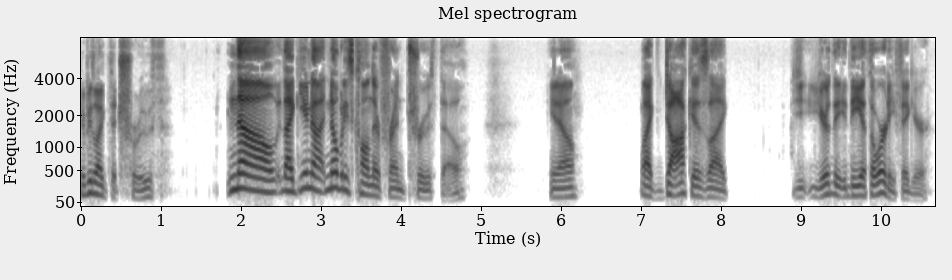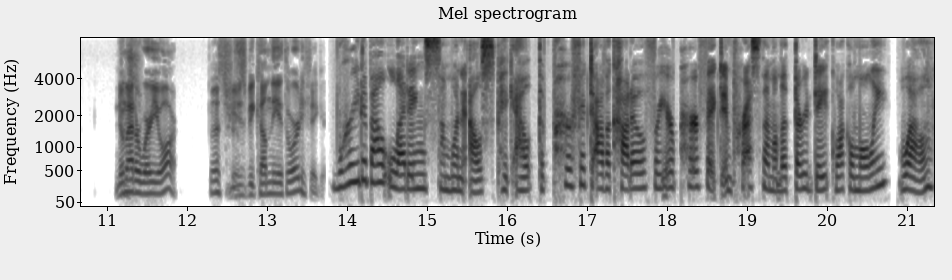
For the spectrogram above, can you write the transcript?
Maybe like the truth. No, like you're not. Nobody's calling their friend Truth though. You know, like Doc is like you're the the authority figure, no matter where you are. That's You just become the authority figure. Worried about letting someone else pick out the perfect avocado for your perfect impress them on the third date guacamole? Well,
